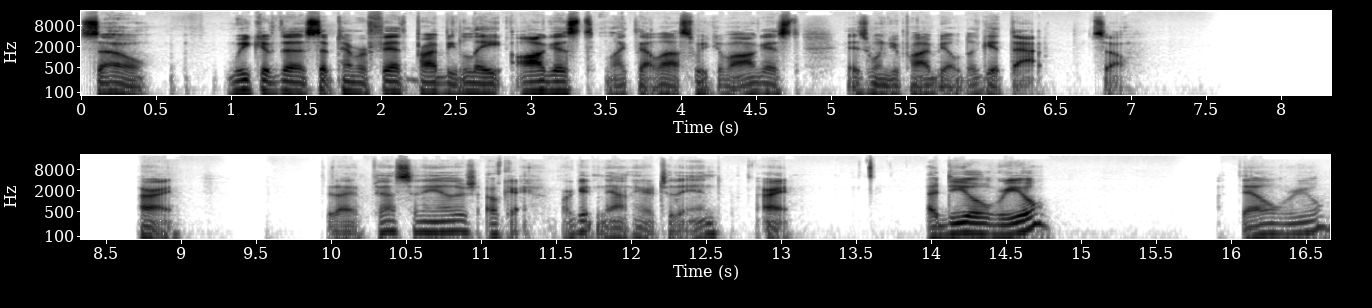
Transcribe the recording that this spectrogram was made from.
So week of the September 5th, probably late August, like that last week of August, is when you'll probably be able to get that. So, all right. Did I pass any others? Okay, we're getting down here to the end. All right. Adele Real. Adele Real.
